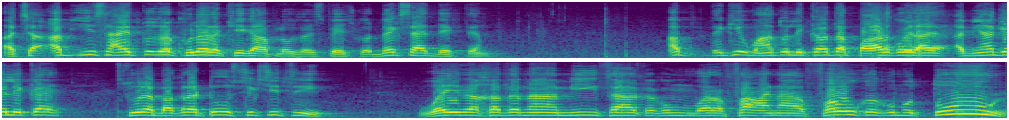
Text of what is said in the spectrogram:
اچھا اب اس آیت کو ذرا کھلا رکھیے گا آپ لوگ، ذرا اس پیج کو۔ نیکسٹ آیت دیکھتے ہیں ہم۔ اب دیکھیے، وہاں تو لکھا ہوتا پہاڑ کو ہلایا۔ اب یہاں کیا لکھا ہے؟ سورہ بقرہ ٹو سکسٹی تھری۔ وَإِذَا خَذْنَا مِيثَاقَكُمْ وَرَفَعْنَا فَوْقَكُمُ الطُّورَ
